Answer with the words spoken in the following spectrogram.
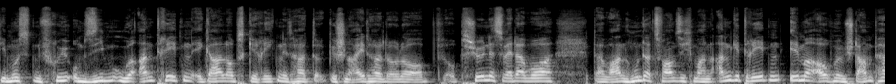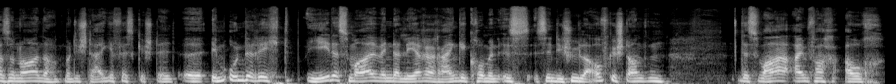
Die mussten früh um 7 Uhr antreten, egal ob es geregnet hat, geschneit hat oder ob es schönes Wetter war. Da waren 120 Mann angetreten, immer auch mit dem Stammpersonal. Da hat man die Steige festgestellt. Äh, Im Unterricht jedes Mal, wenn der Lehrer reingekommen ist, sind die Schüler aufgestanden. Das war einfach auch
